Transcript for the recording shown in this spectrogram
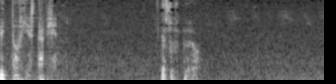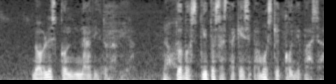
Victoria está bien. Eso espero. No hables con nadie todavía. No. Todos quietos hasta que sepamos qué coño pasa.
